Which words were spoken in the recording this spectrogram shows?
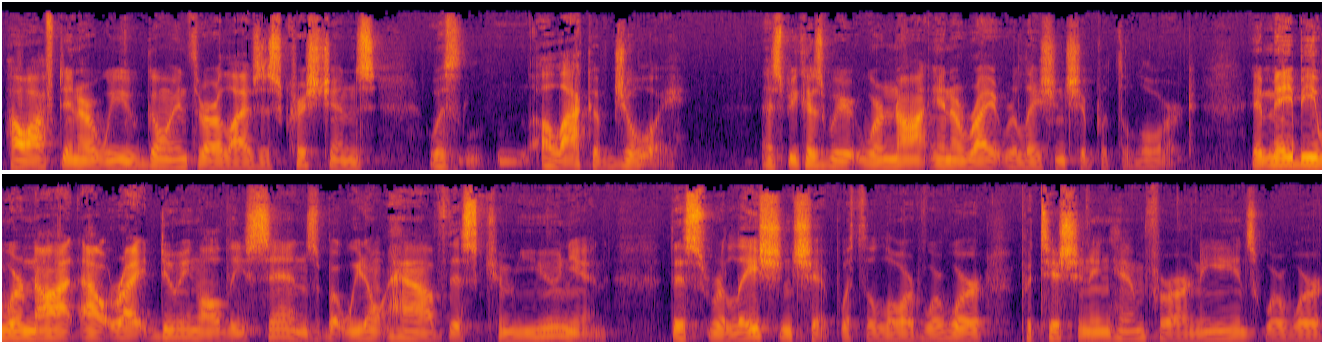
How often are we going through our lives as Christians with a lack of joy? That's because we're, we're not in a right relationship with the Lord. It may be we're not outright doing all these sins, but we don't have this communion, this relationship with the Lord where we're petitioning Him for our needs, where we're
